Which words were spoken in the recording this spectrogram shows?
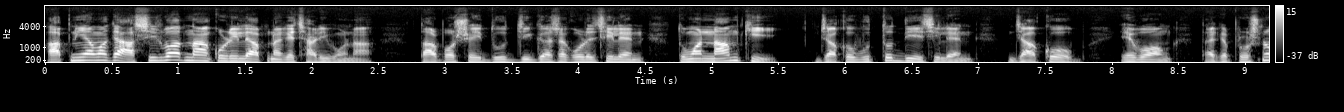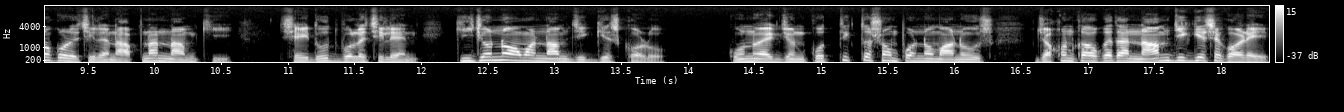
আপনি আমাকে আশীর্বাদ না করিলে আপনাকে ছাড়িব না। তারপর সেই দূত জিজ্ঞাসা করেছিলেন, তোমার নাম কি? জাকব উত্তর দিয়েছিলেন, জাকব। এবং তাকে প্রশ্ন করেছিলেন, আপনার নাম কি? সেই দূত বলেছিলেন, কি জন্য আমার নাম জিজ্ঞেস করো? কোনো একজন কর্তৃত্ব সম্পন্ন মানুষ যখন কাউকে তার নাম জিজ্ঞাসা করে,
